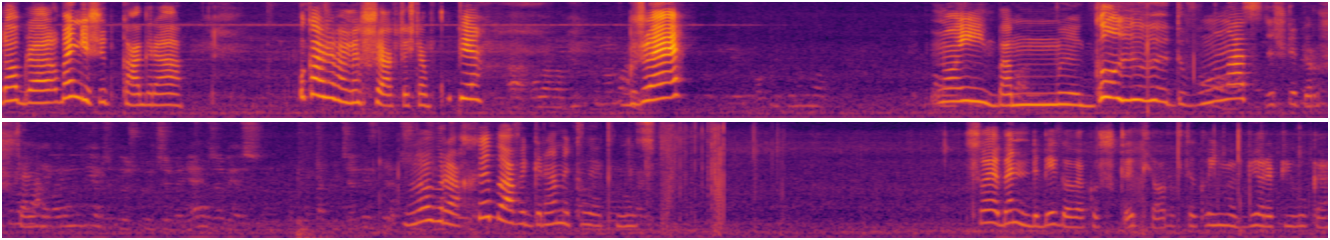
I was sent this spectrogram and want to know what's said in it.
Dobra, będzie szybka gra. Pokażę wam jeszcze jak coś tam kupię. Grze. No i bam gol 12 szczypior strzela. Dobra, chyba wygramy to jak nic. Co ja będę biegał jako szczypior, tylko im biorę piłkę.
